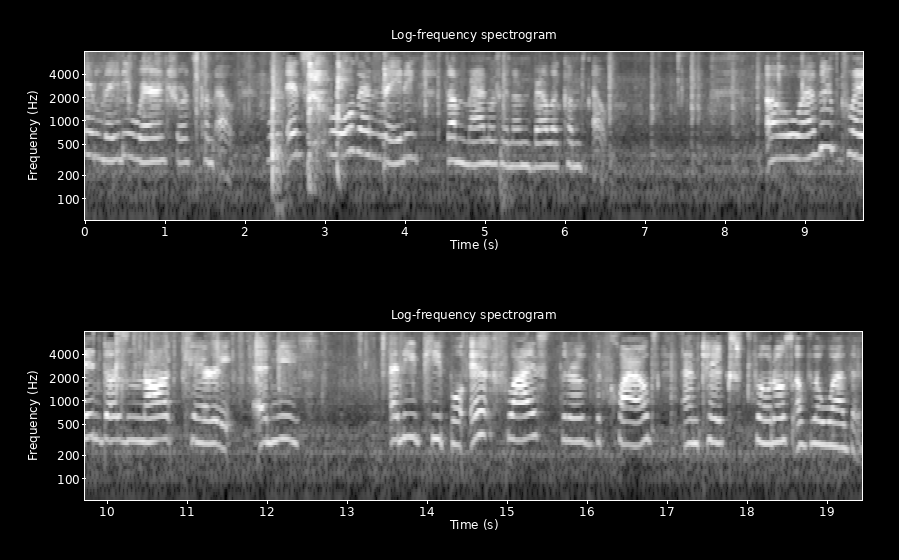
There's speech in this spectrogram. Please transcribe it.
a lady wearing shorts come out. When it's cold and raining, the man with an umbrella comes out. A weather plane does not carry any any people. It flies through the clouds and takes photos of the weather.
